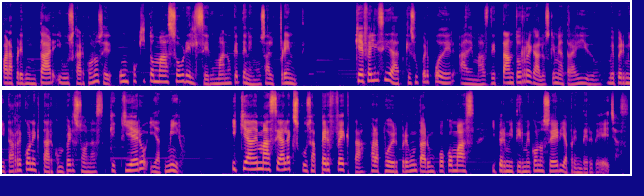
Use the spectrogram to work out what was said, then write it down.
para preguntar y buscar conocer un poquito más sobre el ser humano que tenemos al frente. Qué felicidad que Superpoder, además de tantos regalos que me ha traído, me permita reconectar con personas que quiero y admiro. Y que además sea la excusa perfecta para poder preguntar un poco más y permitirme conocer y aprender de ellas.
